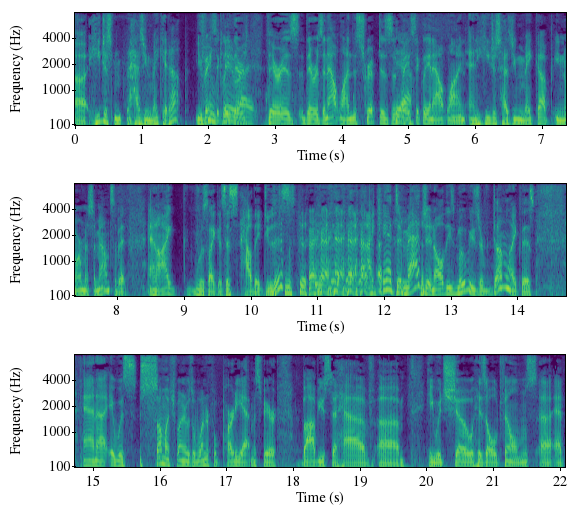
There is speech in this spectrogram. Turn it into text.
uh, he just has you make it up. You basically Right. there's there is there is an outline. The script is Yeah. basically an outline, and he just has you make up enormous amounts of it. And I was like, "Is this how they do this?" I can't imagine all these movies are done like this. And uh, it was so much fun. It was a wonderful party atmosphere. Bob used to have um, he would show his old films uh, at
